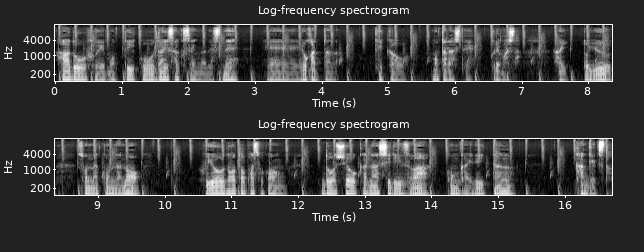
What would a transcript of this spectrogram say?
ハードオフへ持っていこう大作戦がですね、えー、良かった結果をもたらしてくれました。はい。という、そんなこんなの不要ノートパソコンどうしようかなシリーズは今回で一旦完結と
